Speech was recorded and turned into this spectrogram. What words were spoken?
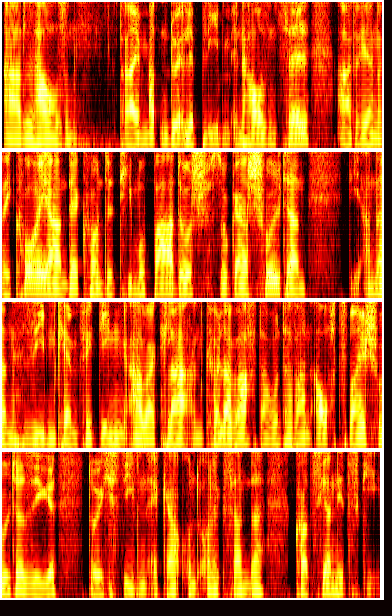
Adelhausen. Drei Mattenduelle blieben in Hausenzell. Adrian Rekorian, der konnte Timo Badusch sogar schultern. Die anderen sieben Kämpfe gingen aber klar an Köllerbach. Darunter waren auch zwei Schultersiege durch Steven Ecker und Alexander Kozianitzki.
